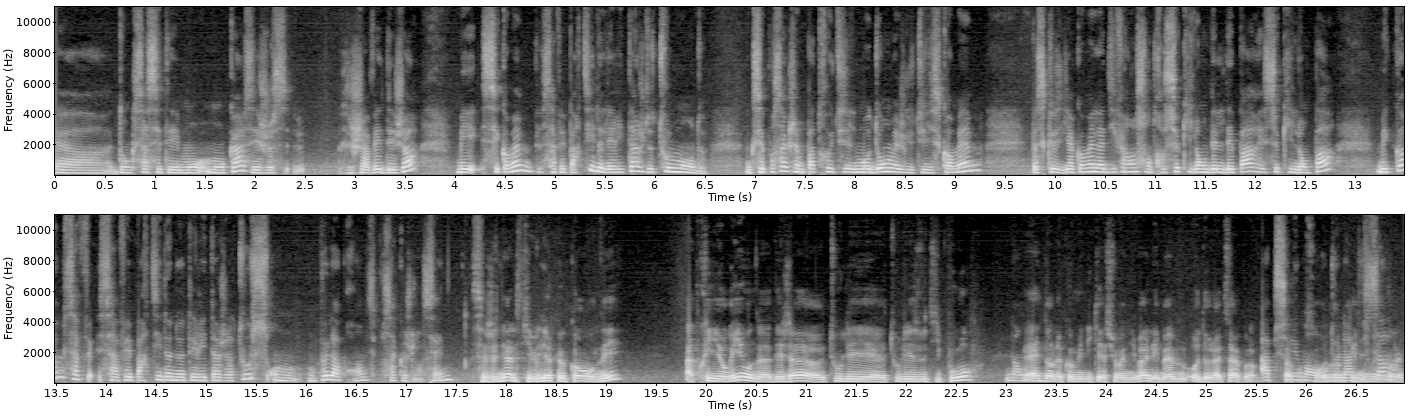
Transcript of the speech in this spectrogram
Euh, donc ça, c'était mon, mon cas. Et je, j'avais déjà, mais c'est quand même, ça fait partie de l'héritage de tout le monde. Donc c'est pour ça que j'aime pas trop utiliser le mot don, mais je l'utilise quand même, parce qu'il y a quand même la différence entre ceux qui l'ont dès le départ et ceux qui l'ont pas. Mais comme ça fait, ça fait partie de notre héritage à tous, on, on peut l'apprendre. C'est pour ça que je l'enseigne. C'est génial, ce qui veut Oui. dire que quand on est, a priori, on a déjà euh, tous, les, euh, tous les outils pour Non, être dans la communication animale et même au-delà de ça. Quoi. Absolument, au-delà de ça. ouais.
